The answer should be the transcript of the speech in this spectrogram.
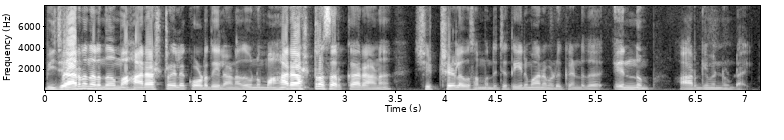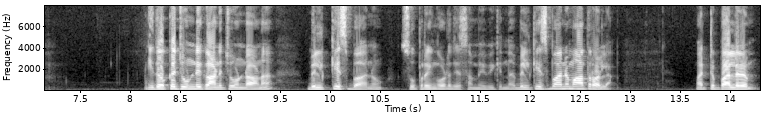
വിചാരണ നടന്നത് മഹാരാഷ്ട്രയിലെ കോടതിയിലാണ്. അതുകൊണ്ട് മഹാരാഷ്ട്ര സർക്കാരാണ് ശിക്ഷയിളവ് സംബന്ധിച്ച് തീരുമാനമെടുക്കേണ്ടത് എന്നും ആർഗ്യുമെന്റ് ഉണ്ടായി ഇതൊക്കെ ചൂണ്ടിക്കാണിച്ചുകൊണ്ടാണ് ബിൽക്കിസ് ബാനു സുപ്രീം കോടതിയെ സമീപിക്കുന്നത് ബിൽക്കിസ് ബാനു മാത്രമല്ല മറ്റ് പലരും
